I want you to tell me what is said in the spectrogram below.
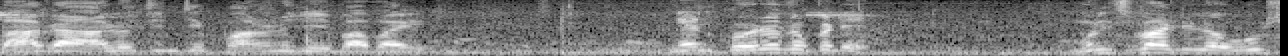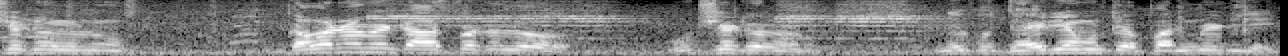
బాగా ఆలోచించి పాలన చేయి బాబాయ్. నేను కోరేది ఒక్కటే. మున్సిపాలిటీలో ఊడ్చేటోళ్ళను గవర్నమెంట్ హాస్పిటల్లో ఊడ్చేటోళ్ళను. నీకు ధైర్యం ఉంటే పర్మనెంట్ చేయి.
